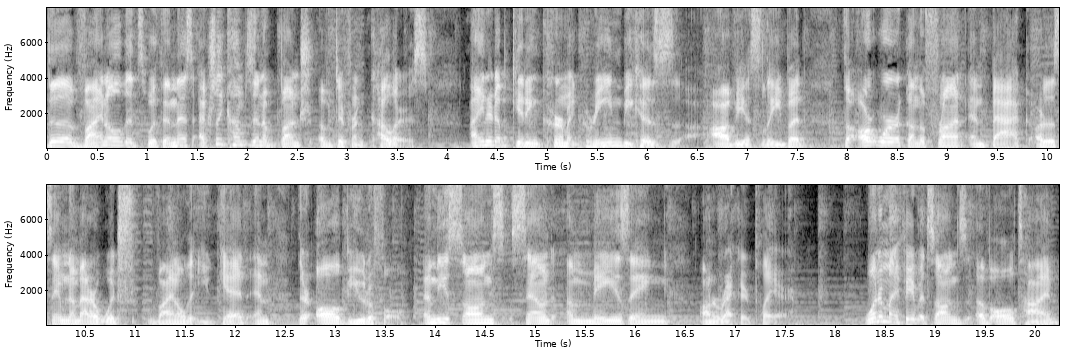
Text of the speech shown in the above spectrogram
The vinyl that's within this actually comes in a bunch of different colors. I ended up getting Kermit Green because obviously, but the artwork on the front and back are the same no matter which vinyl that you get, and they're all beautiful. And these songs sound amazing on a record player. One of my favorite songs of all time,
